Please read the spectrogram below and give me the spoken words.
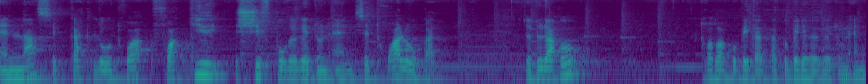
n là, c'est 4 lo 3 fois qui chiffre pour retourner n C'est 3 lo 4. C'est tout d'accord 3 3 couper 4 4 couper de retourner n.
